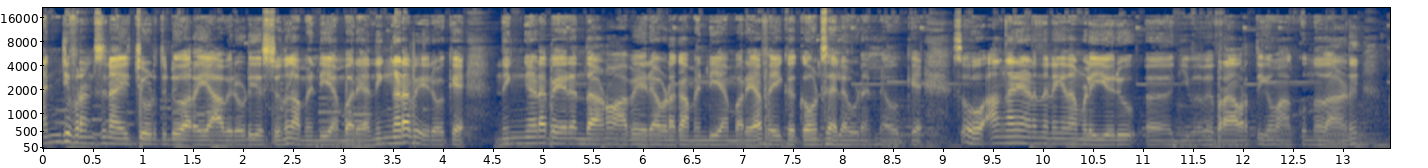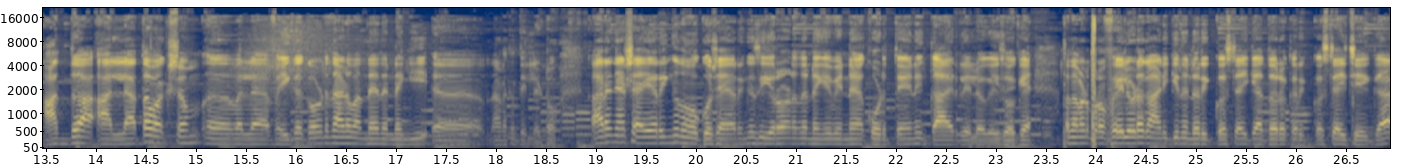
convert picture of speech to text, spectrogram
അഞ്ച് ഫ്രണ്ട്സിന് അയച്ചു കൊടുത്തിട്ട് പറയുക അവരോട് ജസ്റ്റ് ഒന്ന് കമന്റ് ചെയ്യാൻ പറയുക നിങ്ങളുടെ പേര് ഓക്കെ നിങ്ങളുടെ പേരെന്താണോ ആ പേര് അവിടെ കമന്റ് ചെയ്യാൻ പറയുക ഫേക്ക് അക്കൗണ്ട്സ് അലൗഡ് അല്ല ഓക്കെ സോ അങ്ങനെയാണെന്നുണ്ടെങ്കിൽ നമ്മൾ ഈ ഒരു ഗിവ് പ്രാവർത്തികമാക്കുന്നതാണ്. അത് അല്ലാത്ത പക്ഷം വല്ല ഫേക്ക് അക്കൗണ്ടിൽ നിന്നാണ് വന്നതെന്നുണ്ടെങ്കിൽ നടക്കത്തില്ല കേട്ടോ കാരണം ഞാൻ ഷെയറിങ് നോക്കും. ഷെയറിങ് സീറോ ആണെന്നുണ്ടെങ്കിൽ പിന്നെ കൊടുത്തതിന് കാര്യമില്ലല്ലോ ഗൈസ് ഓക്കെ അപ്പോൾ നമ്മുടെ പ്രൊഫൈലിലൂടെ കാണിക്കുന്നുണ്ട്. റിക്വസ്റ്റ് അയക്കാത്തവരൊക്കെ റിക്വസ്റ്റ് അയച്ചേക്കുക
